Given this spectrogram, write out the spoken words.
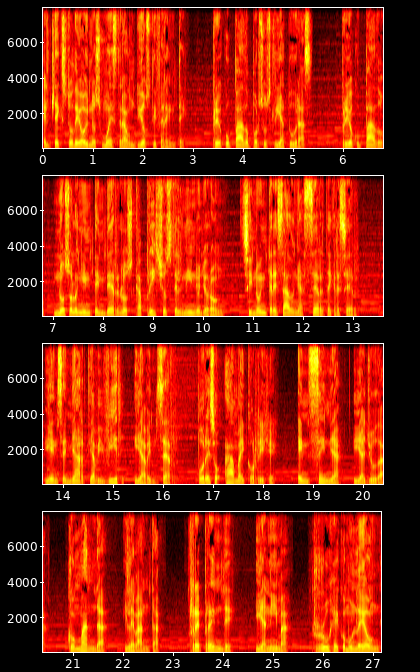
El texto de hoy nos muestra un Dios diferente, preocupado por sus criaturas, preocupado no solo en entender los caprichos del niño llorón, sino interesado en hacerte crecer y enseñarte a vivir y a vencer. Por eso ama y corrige, enseña y ayuda, comanda y levanta, reprende y anima, ruge como un león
